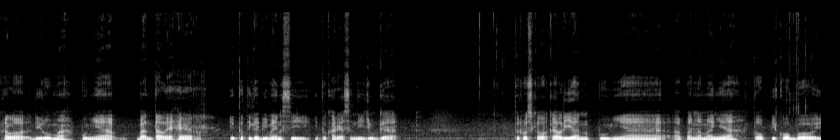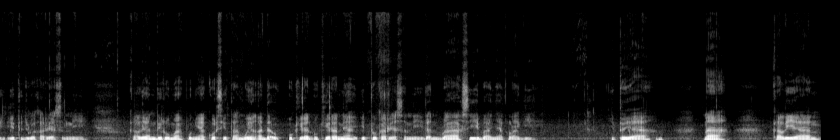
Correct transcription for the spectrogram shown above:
kalau di rumah punya bantal leher itu tiga dimensi. Itu karya seni juga. Terus kalau kalian punya apa namanya topi koboi itu juga karya seni. Kalian di rumah punya kursi tamu yang ada ukiran-ukirannya itu karya seni. Dan masih banyak lagi. Itu ya. Nah kalian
